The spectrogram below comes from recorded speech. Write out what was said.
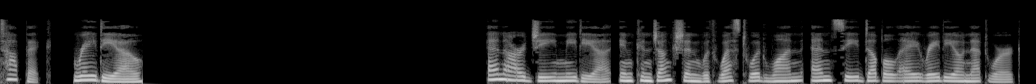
Topic: Radio. NRG Media, in conjunction with Westwood One, NCAA Radio Network,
